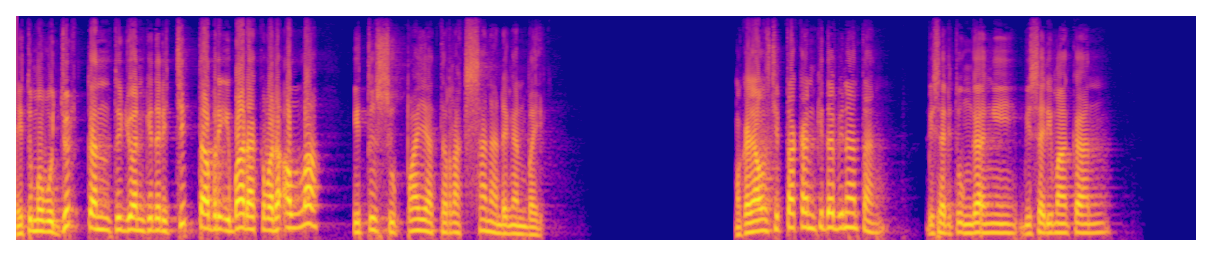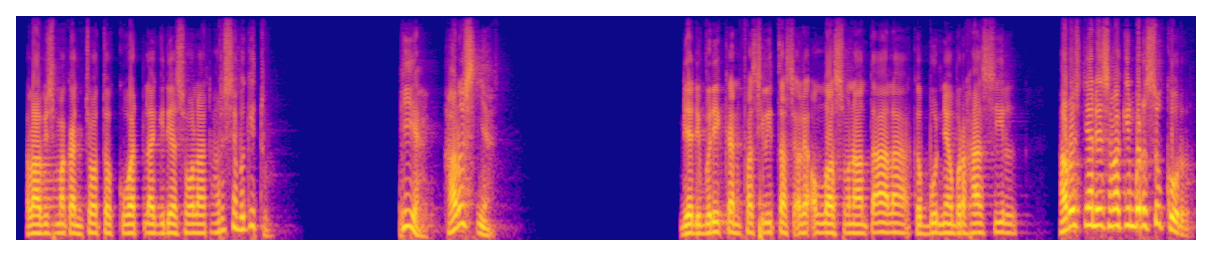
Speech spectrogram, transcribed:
Itu mewujudkan tujuan kita dicipta beribadah kepada Allah itu supaya terlaksana dengan baik. Makanya Allah ciptakan kita binatang. Bisa ditunggangi, bisa dimakan. Kalau habis makan coto kuat lagi dia sholat. Harusnya begitu. Iya, harusnya. Dia diberikan fasilitas oleh Allah SWT, kebunnya berhasil. Harusnya dia semakin bersyukur.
